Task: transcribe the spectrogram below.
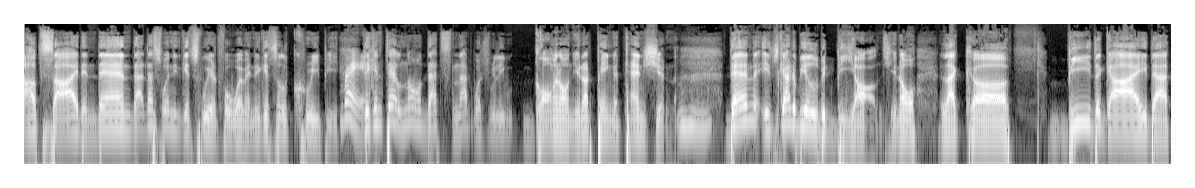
outside, and then that, that's when it gets weird for women. It gets a little creepy. Right. They can tell, no, that's not what's really going on. You're not paying attention. Mm-hmm. Then it's got to be a little bit beyond, you know, like uh, be the guy that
